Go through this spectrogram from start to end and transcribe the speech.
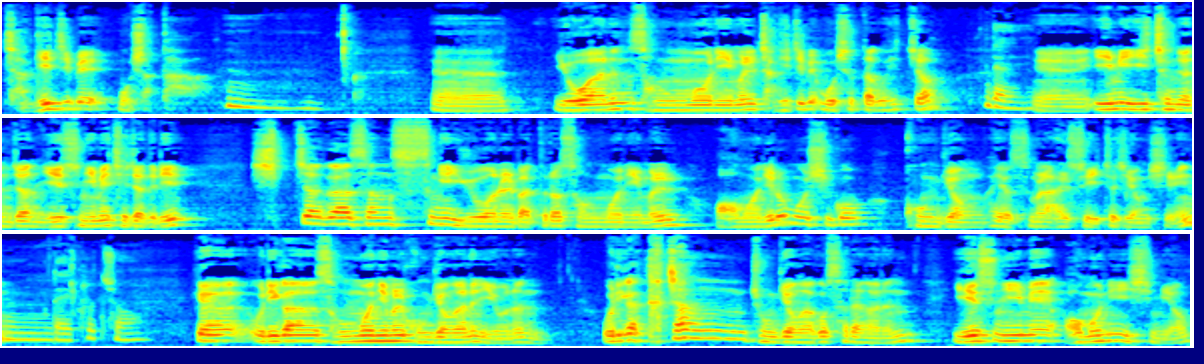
자기 집에 모셨다. 음. 에, 요한은 성모님을 자기 집에 모셨다고 했죠. 네. 에, 이미 2000년 전 예수님의 제자들이 십자가상 스승의 유언을 받들어 성모님을 어머니로 모시고 공경하였음을 알 수 있죠, 지영 씨. 음, 네, 그렇죠. 그러니까 우리가 성모님을 공경하는 이유는 우리가 가장 존경하고 사랑하는 예수님의 어머니이시며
